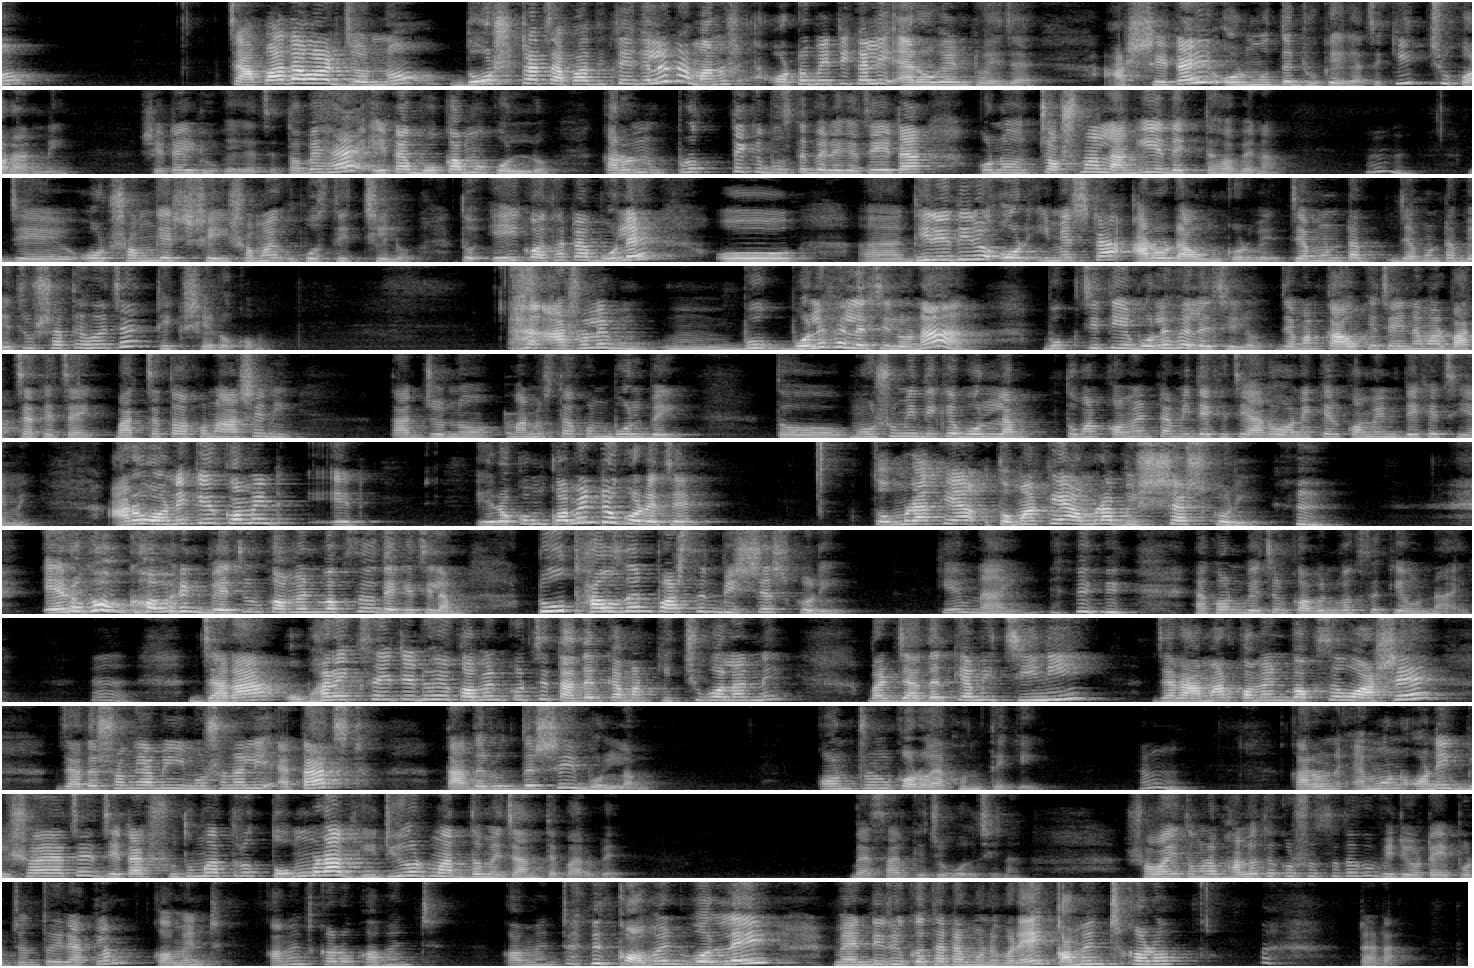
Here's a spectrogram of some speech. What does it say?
চাপা দেওয়ার জন্য দোষটা চাপা দিতে গেলে না মানুষ অটোমেটিক্যালি অ্যারোগেন্ট হয়ে যায়। আর সেটাই ওর মধ্যে ঢুকে গেছে, কিচ্ছু করার নেই। সেটাই ঢুকে গেছে। তবে হ্যাঁ এটা বোকামো করল। কারণ প্রত্যেকে বুঝতে পেরে গেছে, এটা কোনো চশমা লাগিয়ে দেখতে হবে না। হুম, যে ওর সঙ্গে সেই সময় উপস্থিত ছিল। তো এই কথাটা বলে ও ধীরে ধীরে ওর ইমেজটা আরও ডাউন করবে। যেমনটা যেমনটা বেচুর সাথে হয়েছে, ঠিক সেরকম। আসলে বুক বলে ফেলেছিল না? বুক চিতিয়ে বলে ফেলেছিল যে, আমার কাউকে চাই না, আমার বাচ্চাকে চাই। বাচ্চা তো এখনও আসেনি। তার জন্য মানুষ তো এখন বলবেই। তো মৌসুমি দিকে বললাম, তোমার কমেন্ট আমি দেখেছি আরও অনেকের কমেন্ট দেখেছি আমি। আরও অনেকের কমেন্ট এরকম কমেন্টও করেছে তোমরাকে তোমাকে আমরা বিশ্বাস করি। এরকম কমেন্ট বেচুর কমেন্ট বক্সেও দেখেছিলাম। টু থাউজেন্ড পার্সেন্ট বিশ্বাস করি। কেউ নাই। এখন বেচুর কমেন্ট বক্সে কেউ নাই। হ্যাঁ। যারা ওভার এক্সাইটেড হয়ে কমেন্ট করছে, তাদেরকে আমার কিচ্ছু বলার নেই। বাট যাদেরকে আমি চিনি, যারা আমার কমেন্ট বক্সেও আসে, যাদের সঙ্গে আমি ইমোশনালি অ্যাটাচড তাদের উদ্দেশ্যেই বললাম কন্ট্রোল করো এখন থেকেই। হুম? কারণ এমন অনেক বিষয় আছে যেটা শুধুমাত্র তোমরা ভিডিওর মাধ্যমে জানতে পারবে। ব্যাস, আর কিছু বলছি না। সবাই তোমরা ভালো থেকো, সুস্থ থেকো। ভিডিওটা এই পর্যন্তই রাখলাম। কমেন্ট কমেন্ট করো কমেন্ট কমেন্ট কমেন্ট বললেই ম্যান্ডির কথাটা মনে পড়ে। এই কমেন্ট করো। টাটা।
